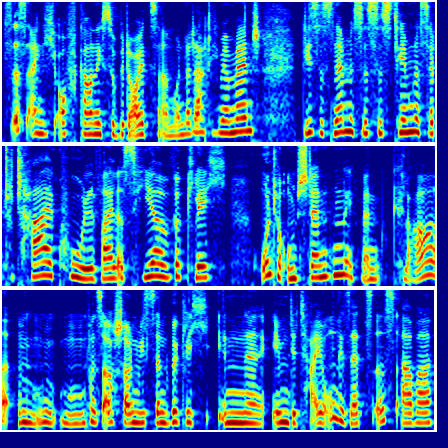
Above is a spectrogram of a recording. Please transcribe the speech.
es ist eigentlich oft gar nicht so bedeutsam. Und da dachte ich mir, Mensch, dieses Nemesis-System, das ist ja total cool, weil es hier wirklich unter Umständen, ich meine, klar, muss auch schauen, wie es dann wirklich in, im Detail umgesetzt ist, aber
